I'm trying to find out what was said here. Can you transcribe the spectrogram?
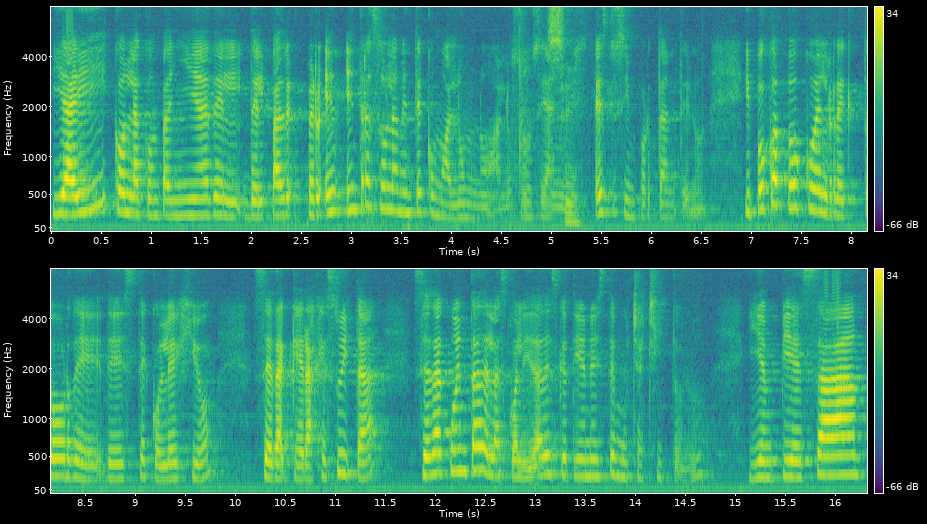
Y ahí con la compañía del, padre, pero entra solamente como alumno a los 11 años. Esto es importante, ¿no? Y poco a poco el rector de, este colegio se da, que era jesuita, se da cuenta de las cualidades que tiene este muchachito, ¿no? Y empieza a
